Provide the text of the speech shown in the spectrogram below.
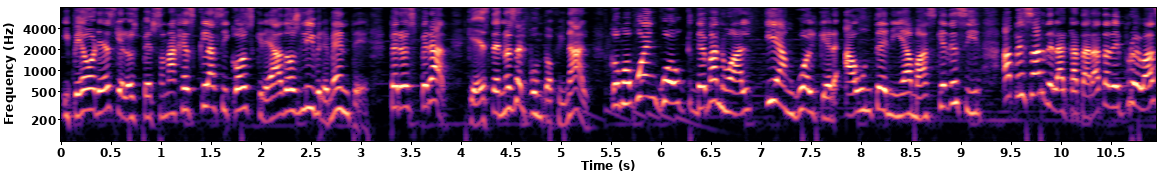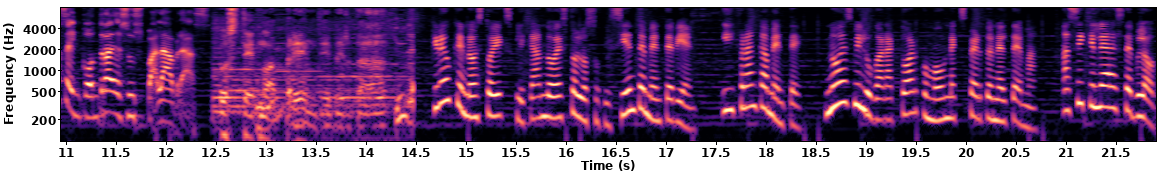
y peores que los personajes clásicos creados libremente. Pero esperad, que este no es el punto final. Como buen woke de manual, Ian Walker aún tenía más que decir a pesar de la catarata de pruebas en contra de sus palabras. Usted no aprende, ¿verdad? Creo que no estoy explicando esto lo suficientemente bien, y francamente, no es mi lugar actuar como un experto en el tema, así que lea este blog.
